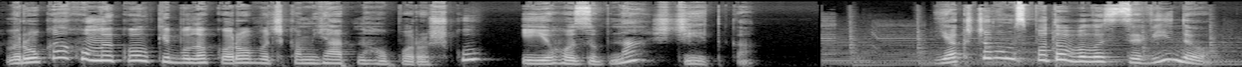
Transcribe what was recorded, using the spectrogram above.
В руках у Миколки була коробочка м'ятного порошку і його зубна щітка. Якщо вам сподобалось це відео,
